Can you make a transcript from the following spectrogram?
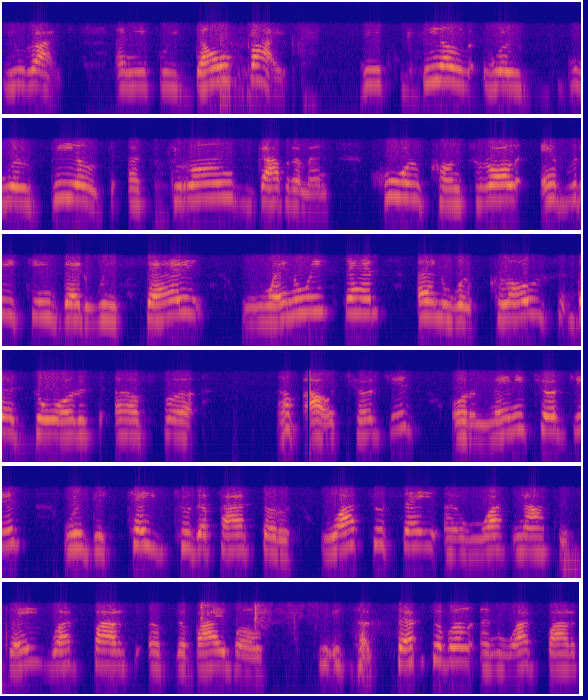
You're right. And if we don't fight, this bill will will build a strong government who will control everything that we say, when we say, and will close the doors of uh, of our churches or many churches will dictate to the pastor what to say and what not to say, what part of the Bible is acceptable and what part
